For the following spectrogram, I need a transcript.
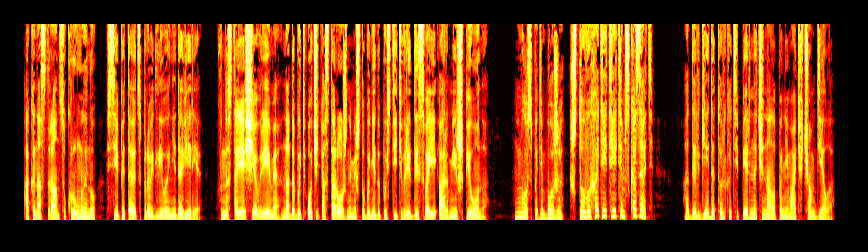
а к иностранцу, к румыну, все питают справедливое недоверие. В настоящее время надо быть очень осторожными, чтобы не допустить вреды своей армии шпиона. Господи боже, что вы хотите этим сказать? Адельгейда только теперь начинала понимать, в чем дело.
